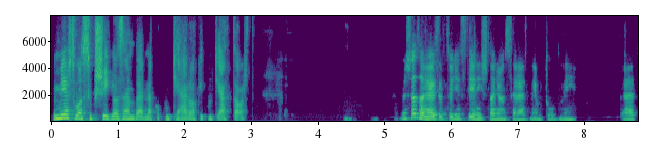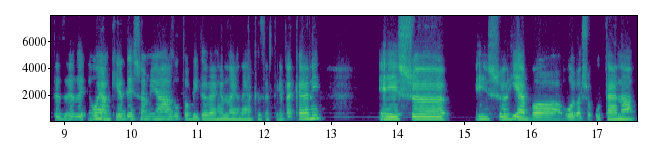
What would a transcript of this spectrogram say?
Miért van szüksége az embernek a kutyára, aki kutyát tart? Most az a helyzet, hogy ezt én is nagyon szeretném tudni. Tehát ez, ez olyan kérdés, ami az utóbbi időben engem nagyon elkezdett érdekelni, és, és hiába olvasok utána,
